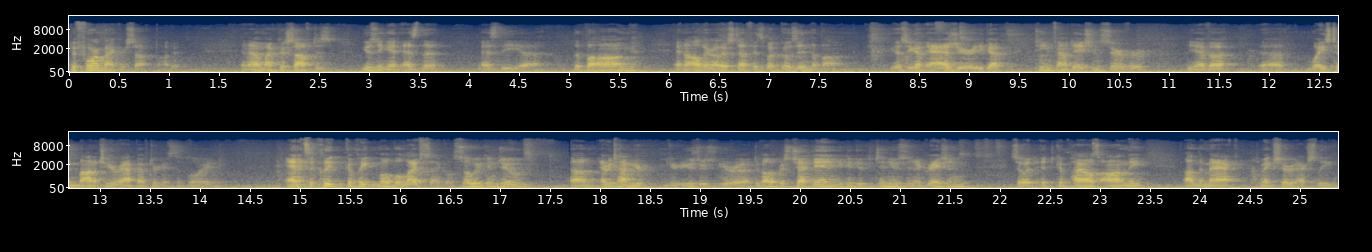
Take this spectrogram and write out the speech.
before Microsoft bought it, and now Microsoft is using it as the as the uh, the bong, and all their other stuff is what goes in the bong. Because you got Azure, you got Team Foundation Server, you have a, uh, ways to monitor your app after it gets deployed, and it's a complete, complete mobile lifecycle. So we can do um, every time your your users, your uh, developers check in, you can do continuous integration. So it, it compiles on the on the Mac to make sure it actually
